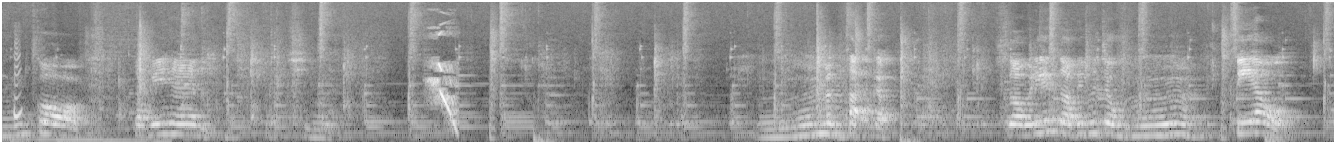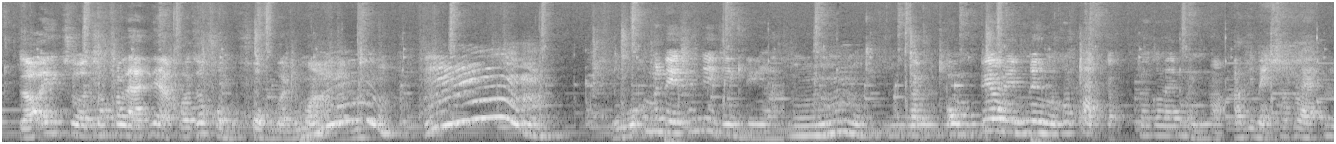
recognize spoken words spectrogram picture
ืมกรอบสตรอเบอรี่แห้งชิมอะอืมมันตัดกับสตรอเบอรี่สตรอเบอรี่มันจะอืมเปรี้ยว แล้วไอ้ส่วนช็อกโกแลตเนี่ยเขาจะขมขมๆหวานหวานอืมโอ้คอมบิเนชั่นดีจริงๆอะอืมแบบอมเปรี้ยวนิดนึงแล้วก็ตัดกับช็อกโกแลตเหมือนแบบอัลติเมทช็อกโกแลตอื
